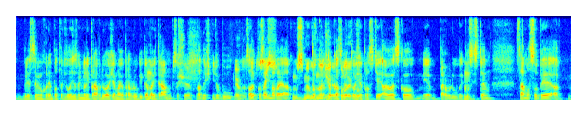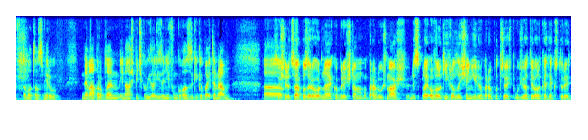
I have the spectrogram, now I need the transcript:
kde se mimochodem potvrdilo, že jsme měli pravdu a že mají opravdu gigabyte RAM, což je na dnešní dobu Jo, jako jako to zajímavé a jako musíme doka- uznat, že dokazuje Apple to, jako- že prostě iOS je opravdu ekosystém sám o sobě a v tomto směru nemá problém i na špičkových zařízení fungovat s gigabytem RAM. Což je docela pozoruhodné, jako když tam opravdu už máš displej o velkých rozlišeních, kde opravdu potřebuješ používat ty velké textury.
